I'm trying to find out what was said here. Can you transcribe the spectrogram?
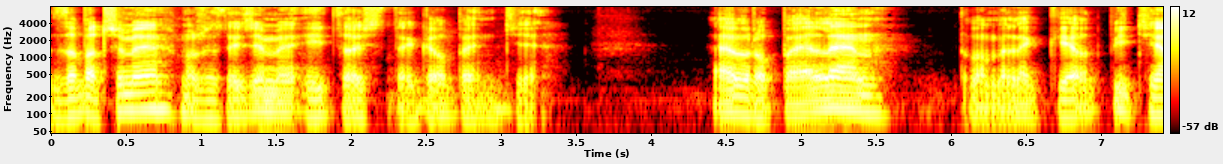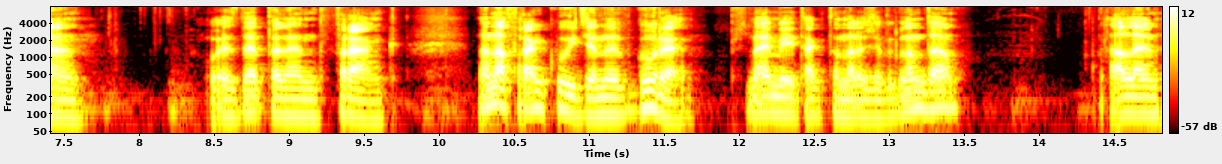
Zobaczymy, może zejdziemy i coś z tego będzie. Euro PLN, tu mamy lekkie odbicia. USD PLN, frank. No na franku idziemy w górę. Przynajmniej tak to na razie wygląda. Ale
